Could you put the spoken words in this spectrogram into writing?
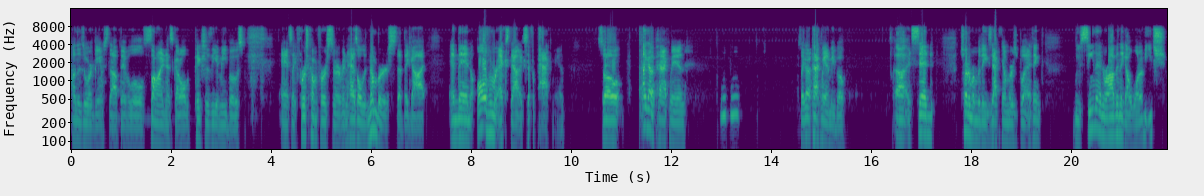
on the door GameStop, they have a little sign that's got all the pictures of the amiibos and it's like first come first serve and it has all the numbers that they got. And then all of them are xed out except for Pac-Man. So I got a Pac-Man. So I got a Pac-Man amiibo. Uh, it said I'm trying to remember the exact numbers but I think Lucina and Robin they got one of each.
